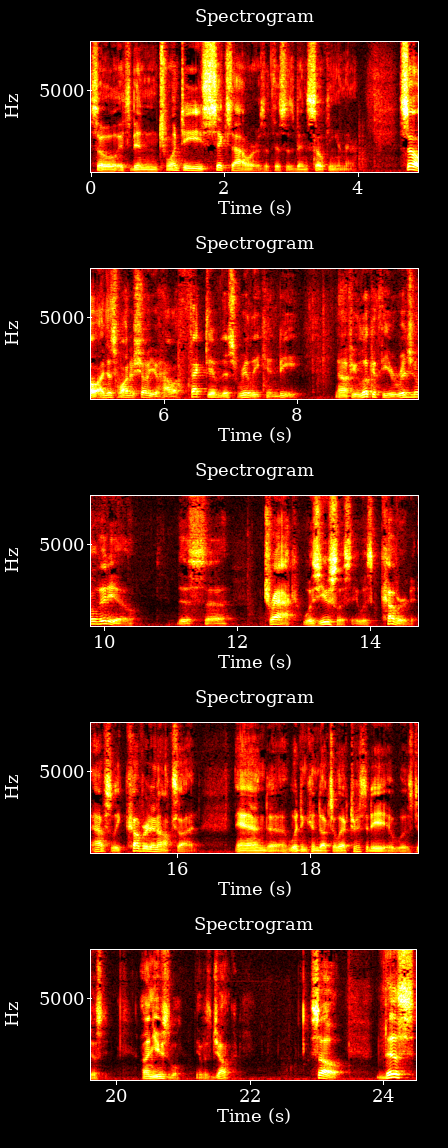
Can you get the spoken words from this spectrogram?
So it's been 26 hours that this has been soaking in there. So I just want to show you how effective this really can be. Now, if you look at the original video, this uh, track was useless. It was covered, absolutely covered in oxide, and uh, wouldn't conduct electricity. It was just unusable. It was junk. So this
